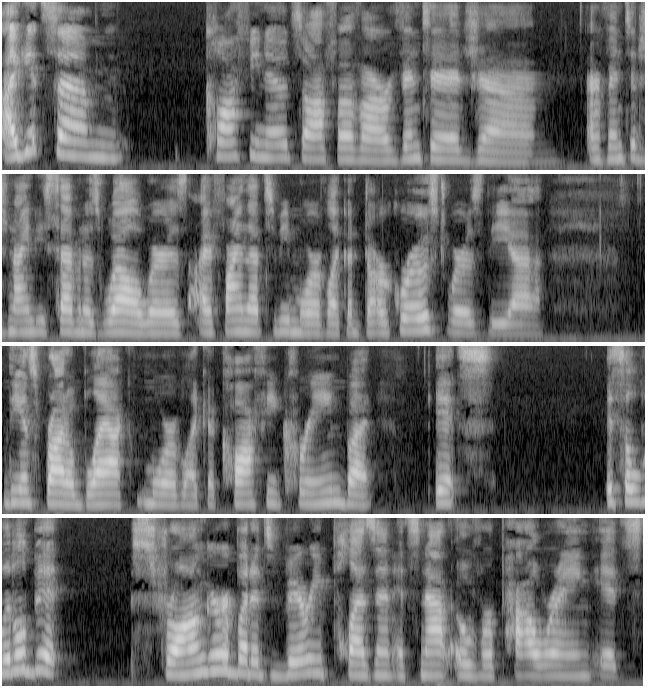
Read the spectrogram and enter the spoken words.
I get some coffee notes off of our vintage. Um, our vintage 97 as well whereas i find that to be more of like a dark roast whereas the uh, the Inspirado Black more of like a coffee cream, but it's it's a little bit stronger, but it's very pleasant. It's not overpowering. It's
